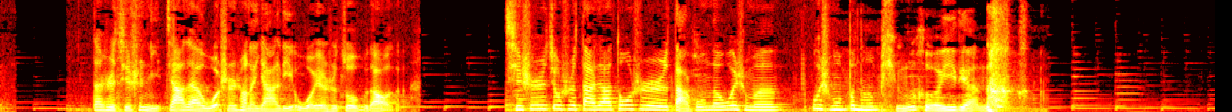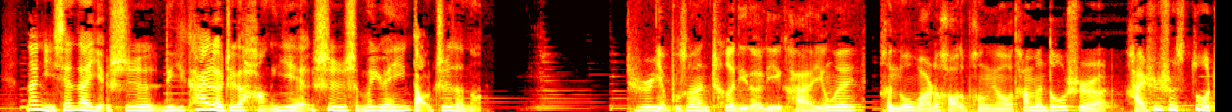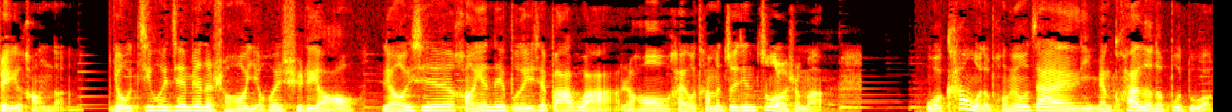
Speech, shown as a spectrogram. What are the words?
但是其实你加在我身上的压力，我也是做不到的。其实就是大家都是打工的，为什么为什么不能平和一点呢？那你现在也是离开了这个行业，是什么原因导致的呢？其实也不算彻底的离开，因为很多玩的好的朋友，他们都是还是是做这一行的，有机会见面的时候也会去聊。聊一些行业内部的一些八卦，然后还有他们最近做了什么。我看我的朋友在里面快乐的不多，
